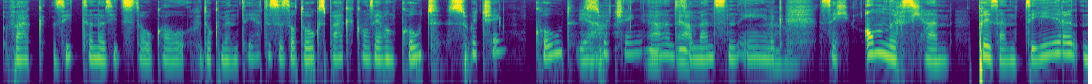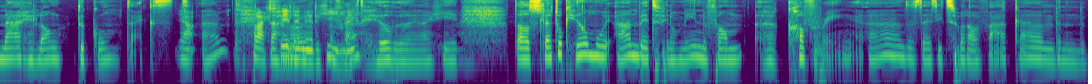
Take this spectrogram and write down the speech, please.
vaak ziet, en dat is iets dat ook al gedocumenteerd is, is dat er ook sprake kan zijn van code switching code switching. Dus dat mensen eigenlijk zich anders gaan presenteren naar gelang de context. Ja, dat vraagt veel energie. Dat vraagt heel veel energie. Dat sluit ook heel mooi aan bij het fenomeen van uh, covering. Hè. Dus dat is iets wat al vaak hè, binnen de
